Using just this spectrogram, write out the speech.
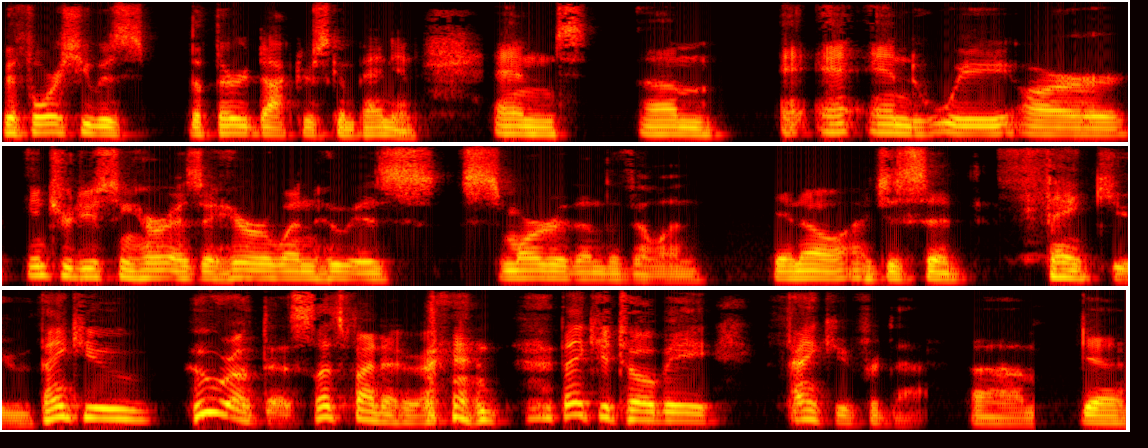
before she was the third doctor's companion. And, um, and we are introducing her as a heroine who is smarter than the villain you know, I just said, thank you. Thank you. Who wrote this? Let's find out who. Thank you, Toby. Thank you for that. Um, yeah,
